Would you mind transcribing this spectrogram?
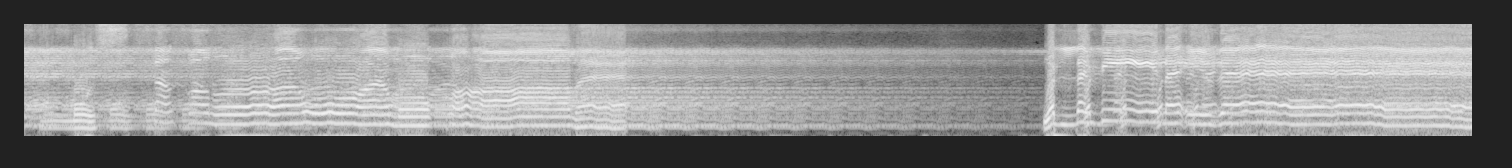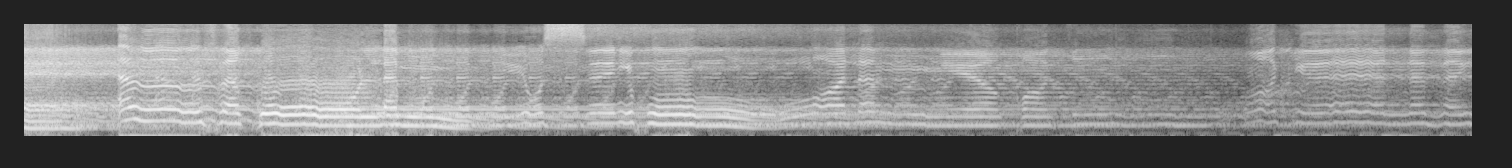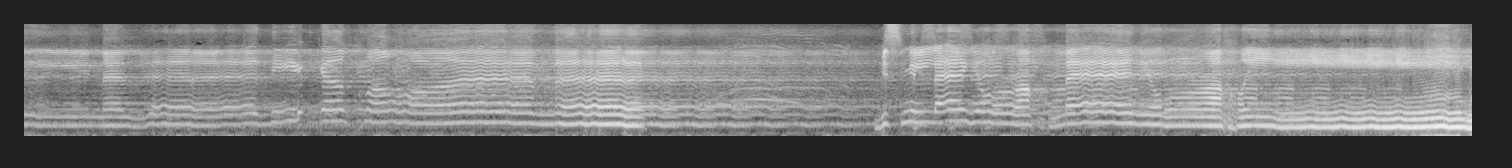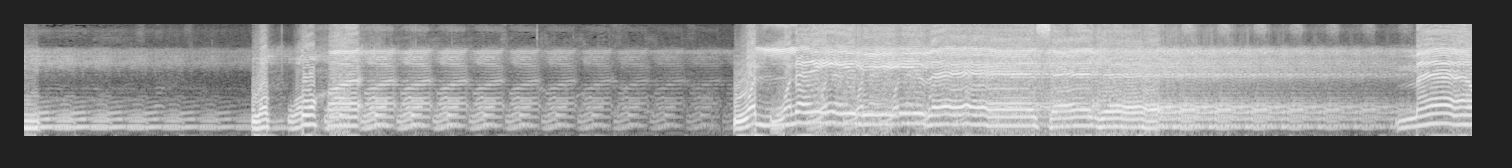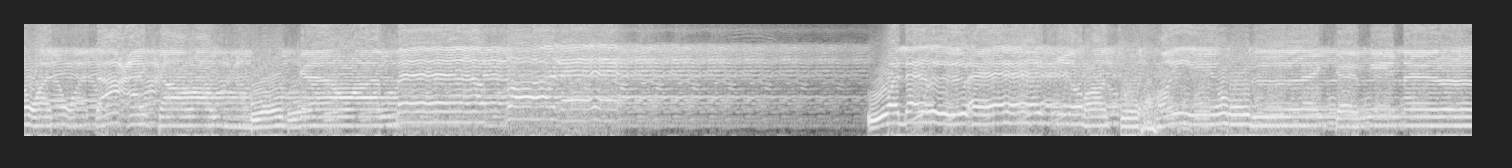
مستقرا ومقاما. والذين إذا أنفقوا لم يسرفوا ولم الرحيم. والضحى والليل إذا سجى. ما ودعك ربك وما وللآخرة خير لك من الأولى.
